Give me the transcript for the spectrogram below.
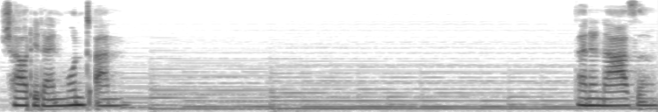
Schau dir deinen Mund an. Deine Nase.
